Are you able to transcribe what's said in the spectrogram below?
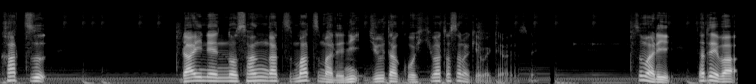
かつ、来年の3月末までに住宅を引き渡さなければいけないんですね。つまり、例えば、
